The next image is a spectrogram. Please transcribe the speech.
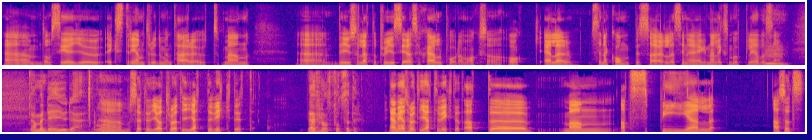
Um, de ser ju extremt rudimentära ut, men det är ju så lätt att projicera sig själv på dem också, och, eller sina kompisar eller sina egna liksom, upplevelser. Mm. Ja men det är ju det. Um, så jag tror att det är jätteviktigt. Nej förlåt, fortsätt du. Ja, men jag tror att det är jätteviktigt att uh, man, att spel Alltså att,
